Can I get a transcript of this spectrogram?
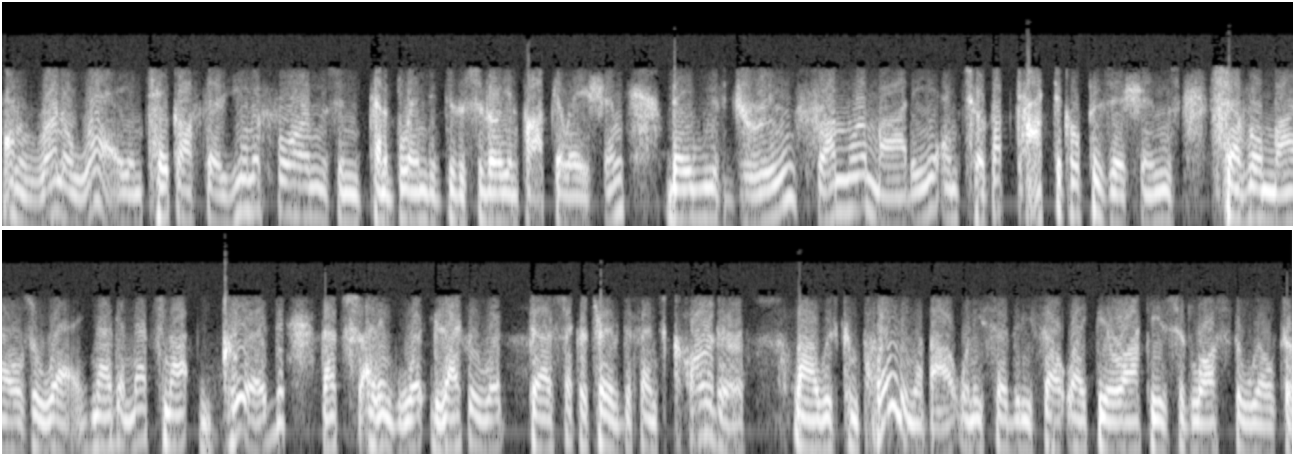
and run away and take off their uniforms and kind of blend into the civilian population. They withdrew from Ramadi and took up tactical positions several miles away. Now, again, that's not good. That's, I think, what exactly what uh, Secretary of Defense Carter uh, was complaining about when he said that he felt like the Iraqis had lost the will to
